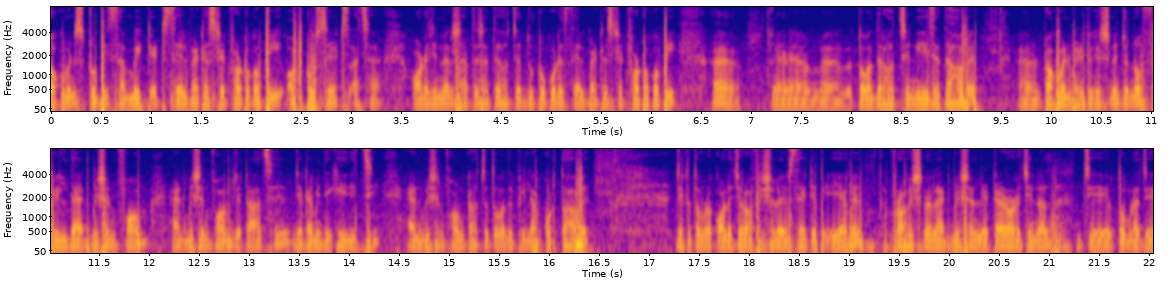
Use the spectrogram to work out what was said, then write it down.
Documents to be submitted self attested photocopy of two sets আচ্ছা। অরিজিনালের সাথে সাথে হচ্ছে দুটো করে সেলফ অ্যাটেস্টেড ফটোকপি হ্যাঁ তোমাদের হচ্ছে নিয়ে যেতে হবে। ডকুমেন্ট ভেরিফিকেশনের জন্য fill the admission form admission form যেটা আছে, যেটা আমি দেখিয়ে দিচ্ছি। অ্যাডমিশন ফর্মটা হচ্ছে তোমাদের ফিল আপ করতে হবে। যেটা তোমরা কলেজের অফিসিয়াল ওয়েবসাইটে পেয়ে যাবে। প্রফেশনাল অ্যাডমিশন লেটার অরিজিনাল যে তোমরা যে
